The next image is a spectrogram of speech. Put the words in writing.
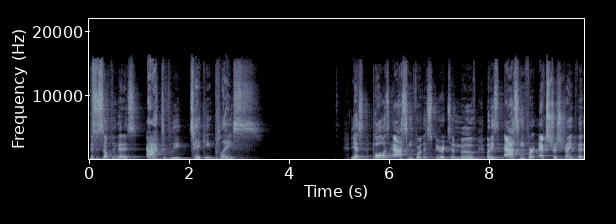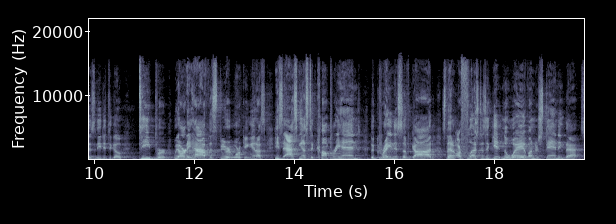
This is something that is actively taking place. Yes, Paul is asking for the Spirit to move, but he's asking for extra strength that is needed to go deeper. We already have the Spirit working in us. He's asking us to comprehend the greatness of God so that our flesh doesn't get in the way of understanding that.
